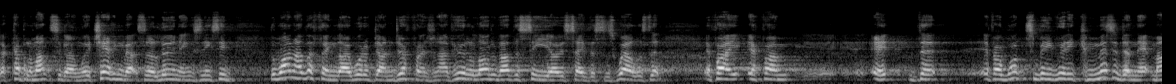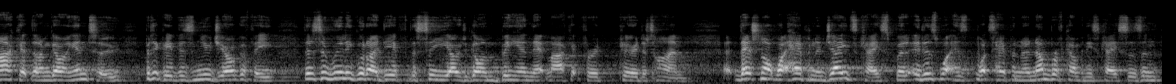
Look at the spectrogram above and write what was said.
a couple of months ago, and we were chatting about sort of learnings. And he said, The one other thing that I would have done different, and I've heard a lot of other CEOs say this as well, is that if, I, if, I'm, it, that if I want to be really committed in that market that I'm going into, particularly if there's a new geography, that it's a really good idea for the CEO to go and be in that market for a period of time. That's not what happened in Jade's case, but it is what has, what's happened in a number of companies' cases, and,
